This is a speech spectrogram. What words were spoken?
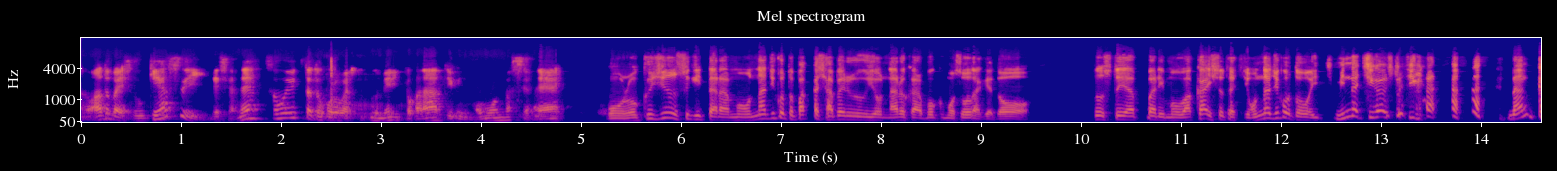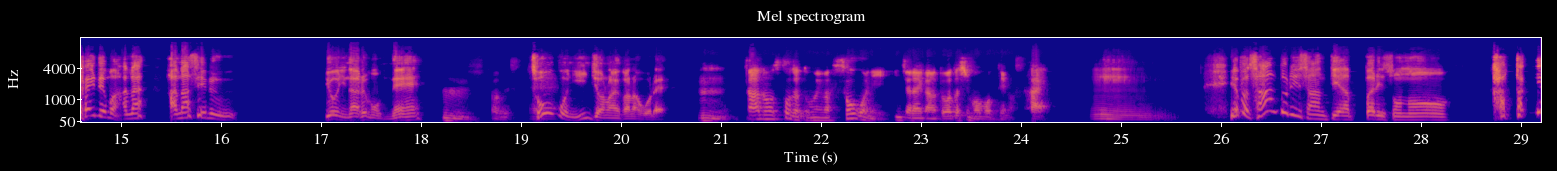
の、アドバイスを受けやすいですよね。そういったところが一つのメリットかなっていうふうに思いますよね。もう60過ぎたらもう同じことばっか喋るようになるから僕もそうだけど、そうするとやっぱりもう若い人たち同じことをみんな違う人に 何回でも話話せるようになるもんね。うん、そうですね。相互にいいんじゃないかな、これ。うん。あの、そうだと思います。相互にいいんじゃないかなと私も思っています。はい。うん。やっぱサントリーさんってやっぱりその、語り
